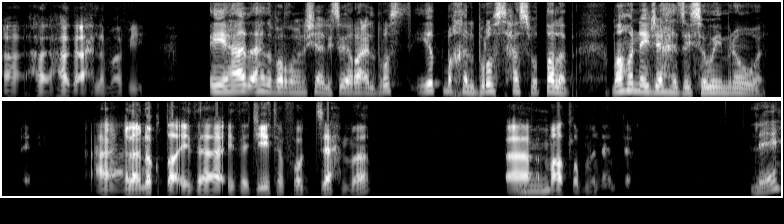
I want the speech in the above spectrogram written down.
آه هذا أحلى ما فيه. إيه هذا هذا برضه من الأشياء اللي يسويها راعي البروست. يطبخ البروست حسب الطلب. ما هو إنه يجهز يسويه من أول. على نقطة إذا إذا جيت في وقت زحمة آه. ما أطلب من عنده. ليه؟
